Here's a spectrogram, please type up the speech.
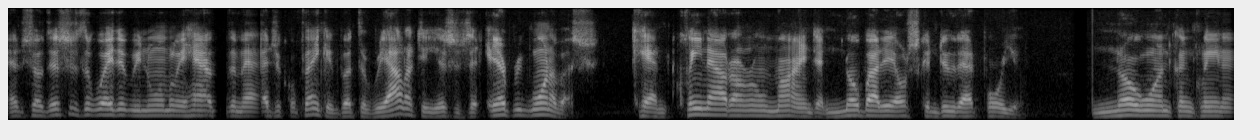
And so this is the way that we normally have the magical thinking. But the reality is, is that every one of us can clean out our own mind, and nobody else can do that for you. No one can clean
